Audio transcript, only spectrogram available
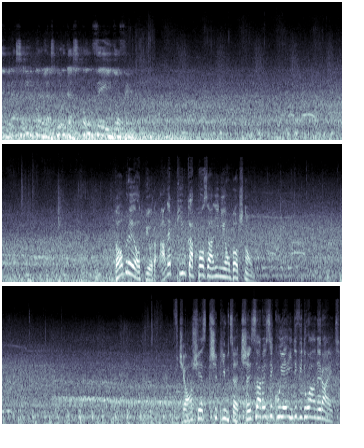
deberá salir por las puertas 11 12. Dobry odbiór, ale piłka poza linią boczną. Wciąż jest przy piłce. Czy zaryzykuje indywidualny rajd?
